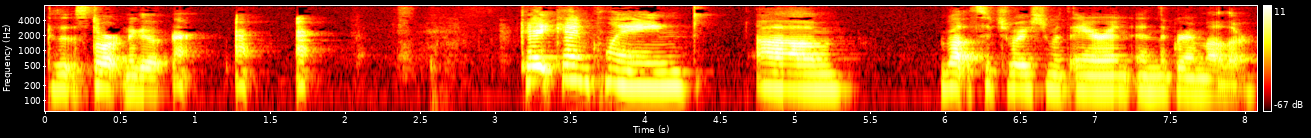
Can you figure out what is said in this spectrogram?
because it's starting to go. Uh, uh, uh. Kate came clean. Um, about the situation with Aaron and the grandmother.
